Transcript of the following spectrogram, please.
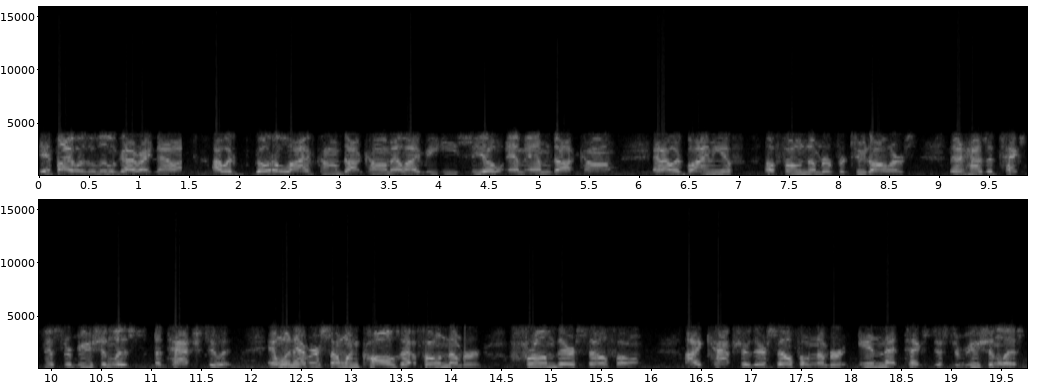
if I was a little guy right now, I would go to livecom.com, L I V E C O M M.com, and I would buy me a, a phone number for $2 that has a text distribution list attached to it. And whenever someone calls that phone number from their cell phone, I capture their cell phone number in that text distribution list.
